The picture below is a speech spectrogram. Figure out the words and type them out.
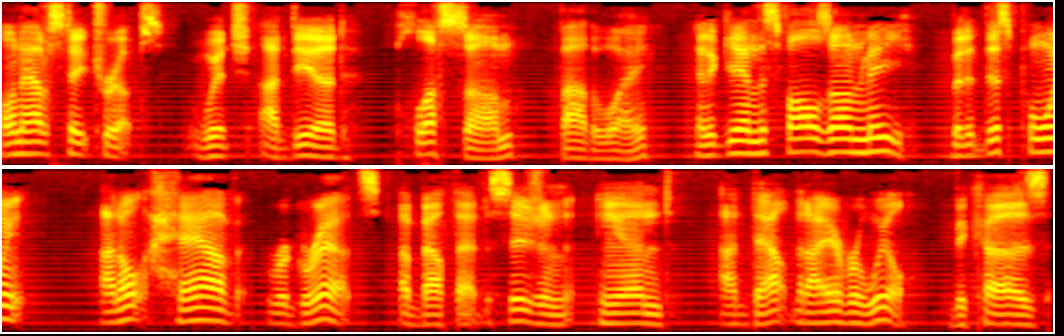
on out of state trips, which I did plus some, by the way. And again, this falls on me, but at this point, I don't have regrets about that decision, and I doubt that I ever will, because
